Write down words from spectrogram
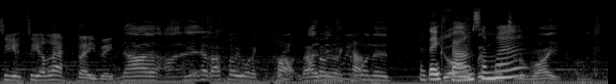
to your, to your left, baby. Nah, I, Yeah, that's where we want to park. That's I where we think want we to camp. want to Have they go found a bit more somewhere? to the right, honestly.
